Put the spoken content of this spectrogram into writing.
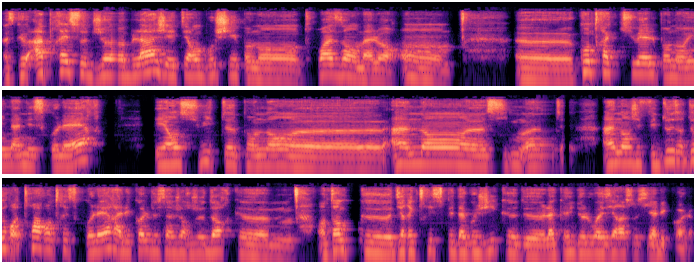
Parce que après ce job-là, j'ai été embauchée pendant trois ans, mais alors en euh, contractuel pendant une année scolaire. Et ensuite, pendant euh, un an, euh, six mois, un an, j'ai fait deux, deux, trois rentrées scolaires à l'école de Saint-Georges d'Orc euh, en tant que directrice pédagogique de l'accueil de loisirs associés à l'école.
